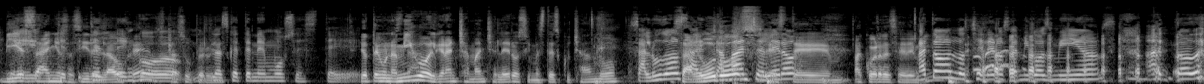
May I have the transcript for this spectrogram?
10 años que- así que del auge, tengo, está súper bien. Las que tenemos, este... Yo tengo un está- amigo, el gran chamán chelero, si me está escuchando. Saludos, Saludos, al chamán chelero. este, acuérdese de mí. A todos los cheleros amigos míos, a todos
